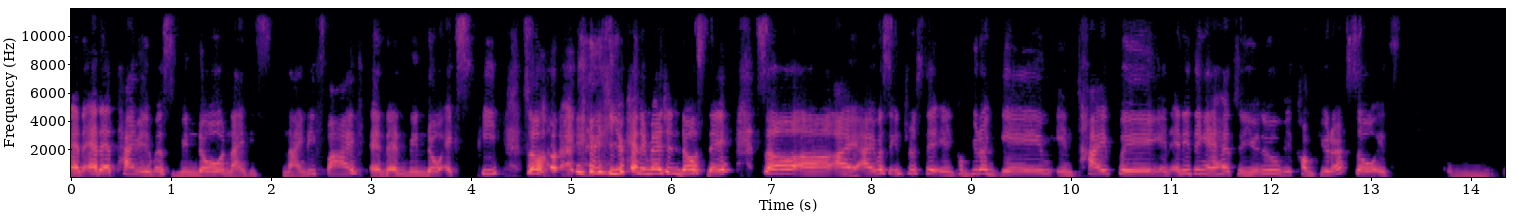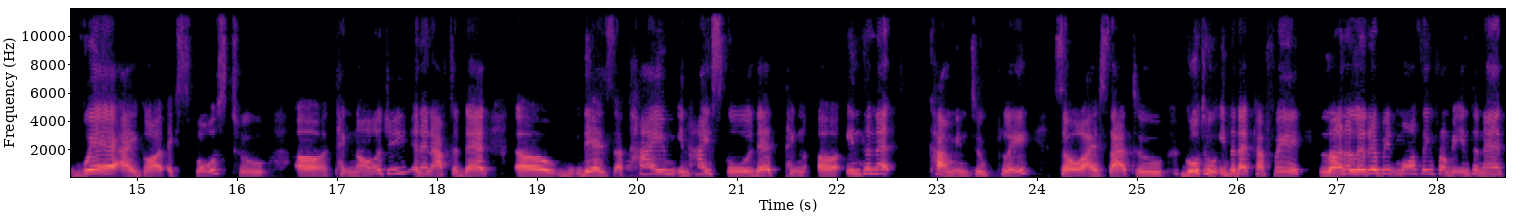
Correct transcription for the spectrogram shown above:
And at that time, it was Windows 90, 95 and then Windows XP. So you can imagine those days. So uh, I, I was interested in computer game, in typing, and anything I had to do with computer. So it's where I got exposed to uh, technology. And then after that, uh, there's a time in high school that uh, internet come into play. So I start to go to internet cafe, learn a little bit more thing from the internet.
